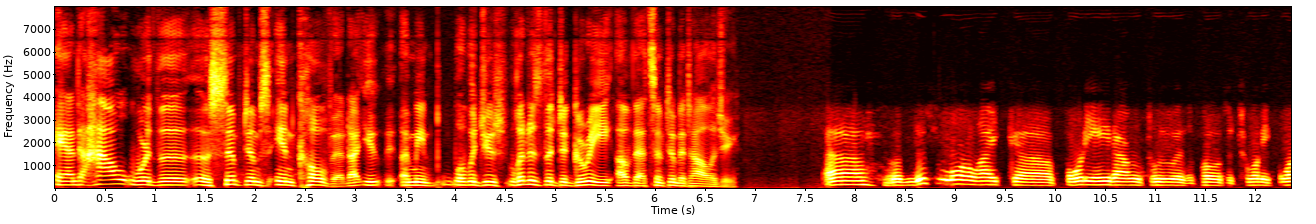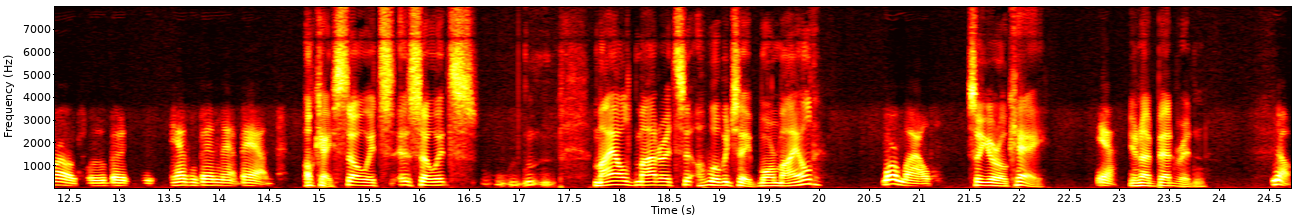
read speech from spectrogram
And how were the uh, symptoms in COVID? Uh, you, I mean, what would you? What is the degree of that symptomatology? Uh, well, this is more like uh, 48 hour flu as opposed to 24 hour flu, but it hasn't been that bad. Okay, so it's uh, so it's mild, moderate. What would you say? More mild. More mild. So you're okay. Yeah. You're not bedridden. No.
